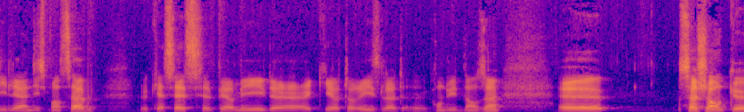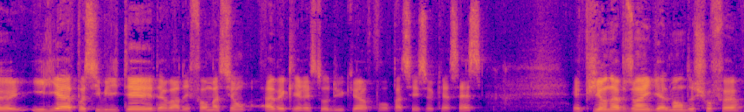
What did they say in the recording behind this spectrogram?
il est indispensable. Le CACES, c'est le permis qui autorise la conduite d'engin. Euh, sachant qu'il y a possibilité d'avoir des formations avec les restos du cœur pour passer ce CACES. Et puis on a besoin également de chauffeurs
